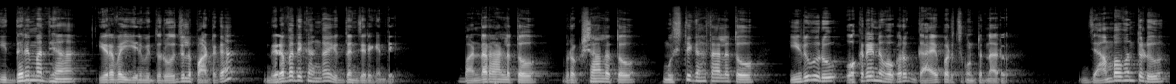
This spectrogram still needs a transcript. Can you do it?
ఇద్దరి మధ్య ఇరవై ఎనిమిది రోజుల పాటుగా నిరవధికంగా యుద్ధం జరిగింది. బండరాళ్ళతో వృక్షాలతో ముష్టిఘాతాలతో ఇరువురు ఒకరిని ఒకరు గాయపరుచుకుంటున్నారు. జాంబవంతుడు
